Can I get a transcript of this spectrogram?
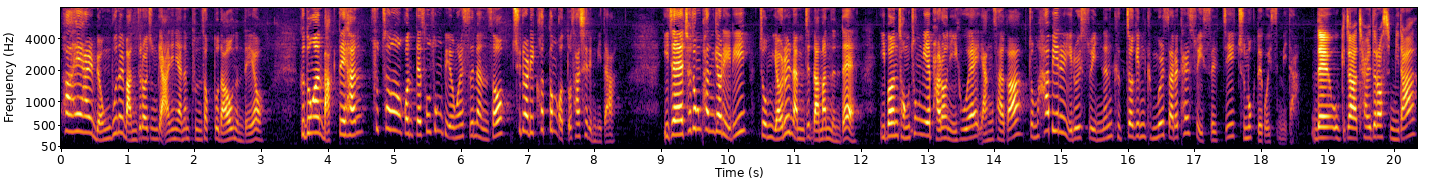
화해할 명분을 만들어준 게 아니냐는 분석도 나오는데요. 그동안 막대한 수천억 원대 소송 비용을 쓰면서 출혈이 컸던 것도 사실입니다. 이제 최종 판결일이 좀 열흘 남짓 남았는데 이번 정 총리의 발언 이후에 양사가 좀 합의를 이룰 수 있는 극적인 급물살을 탈 수 있을지 주목되고 있습니다. 네, 오 기자 잘 들었습니다.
